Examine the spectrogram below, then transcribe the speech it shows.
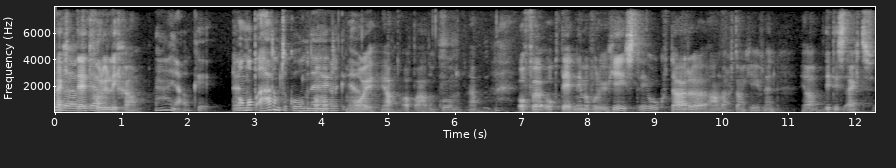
Echt tijd ja. voor je lichaam. Ah ja, oké. En- Om op adem te komen op- eigenlijk. ja. Mooi, ja, op adem komen. Ja. Of eh, ook tijd nemen voor je geest, hè. ook daar eh, aandacht aan geven. En ja, dit is echt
